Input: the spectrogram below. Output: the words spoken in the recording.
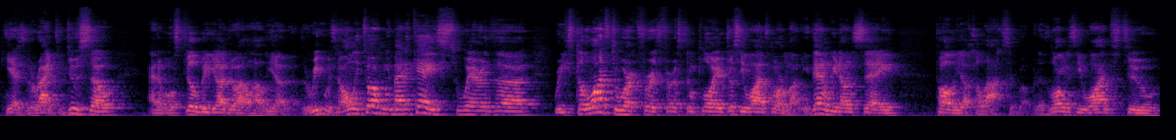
he has the right to do so, and it will still be Yadu al Haliyana. The Reed was only talking about a case where the still wants to work for his first employer, just he wants more money. Then we don't say Poel Yachal But as long as he wants to,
